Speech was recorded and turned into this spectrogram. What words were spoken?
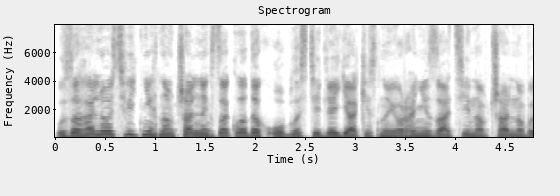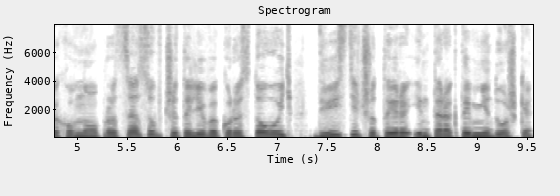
У загальноосвітніх навчальних закладах області для якісної організації навчально-виховного процесу вчителі використовують 204 інтерактивні дошки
